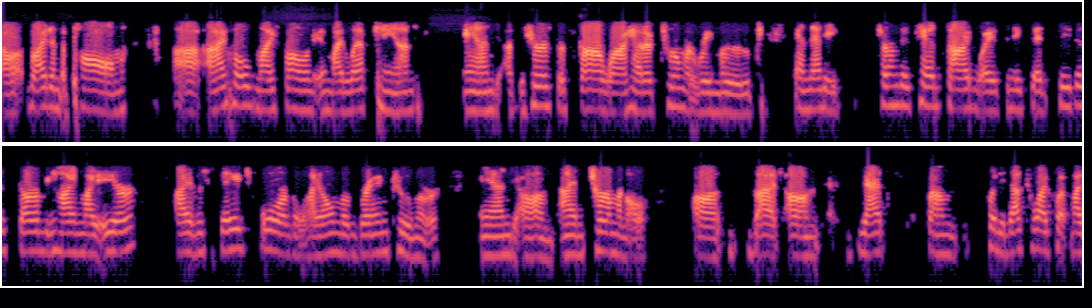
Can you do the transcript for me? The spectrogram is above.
uh, right in the palm. Uh, I hold my phone in my left hand, and uh, here's the scar where I had a tumor removed." And then he turned his head sideways and he said, "See this scar behind my ear? I have a stage four glioma brain tumor, and um, I'm terminal." Uh, but um, that's from putting. That's why I put my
